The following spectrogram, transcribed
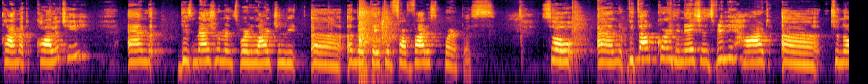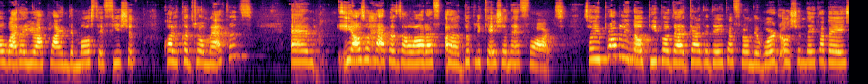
climate quality, and these measurements were largely uh, undertaken for various purposes. So, and without coordination, it's really hard uh, to know whether you're applying the most efficient quality control methods. And it also happens a lot of uh, duplication efforts. So you probably know people that gather data from the World Ocean Database,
